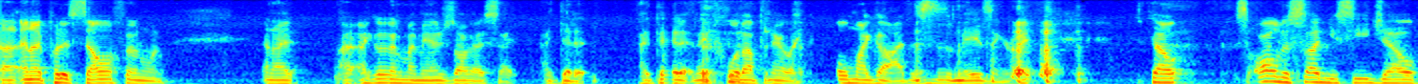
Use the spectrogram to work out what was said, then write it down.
Uh, and I put his cell phone on, and I I go to my manager's office. I say, I did it, I did it, and they pull it up, and they're like, Oh my god, this is amazing, right? so, so all of a sudden, you see Joe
